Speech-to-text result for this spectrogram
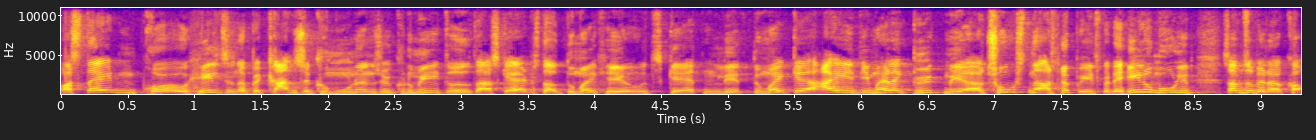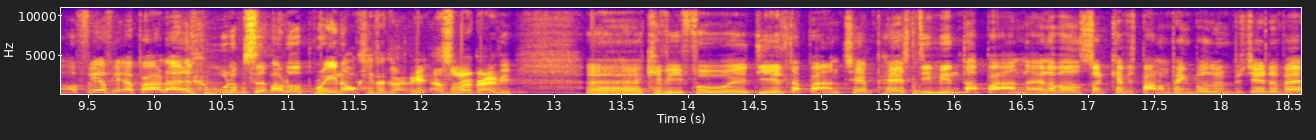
Og staten prøver jo hele tiden at begrænse kommunernes økonomi. Du ved, der er skattestop. Du må ikke hæve skatten lidt. Du må ikke, ej, de må heller ikke bygge mere. Og tusind andre ben, men det er helt umuligt. Samtidig med, at der kommer flere og flere børn, og alle kommuner sidder bare ude og brainer. Okay, hvad gør vi? Altså, hvad gør vi? Øh, kan vi få øh, de ældre børn til at passe de mindre børn, eller hvad? Så kan vi spare nogle penge på lønbudgettet. Hvad,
